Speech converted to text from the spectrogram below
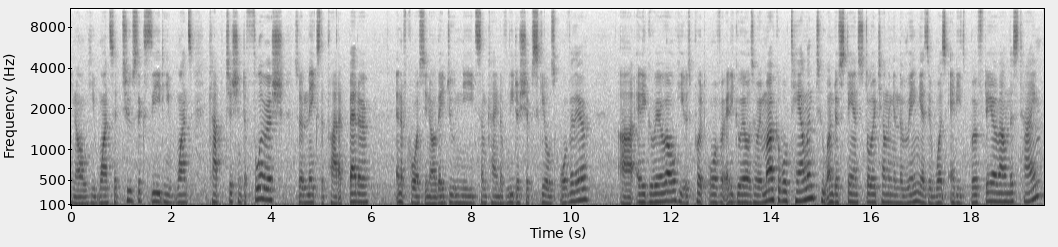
You know, he wants it to succeed, he wants competition to flourish, so it makes the product better. And of course, you know, they do need some kind of leadership skills over there. Uh, Eddie Guerrero, he was put over. Eddie Guerrero is a remarkable talent who understands storytelling in the ring, as it was Eddie's birthday around this time.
